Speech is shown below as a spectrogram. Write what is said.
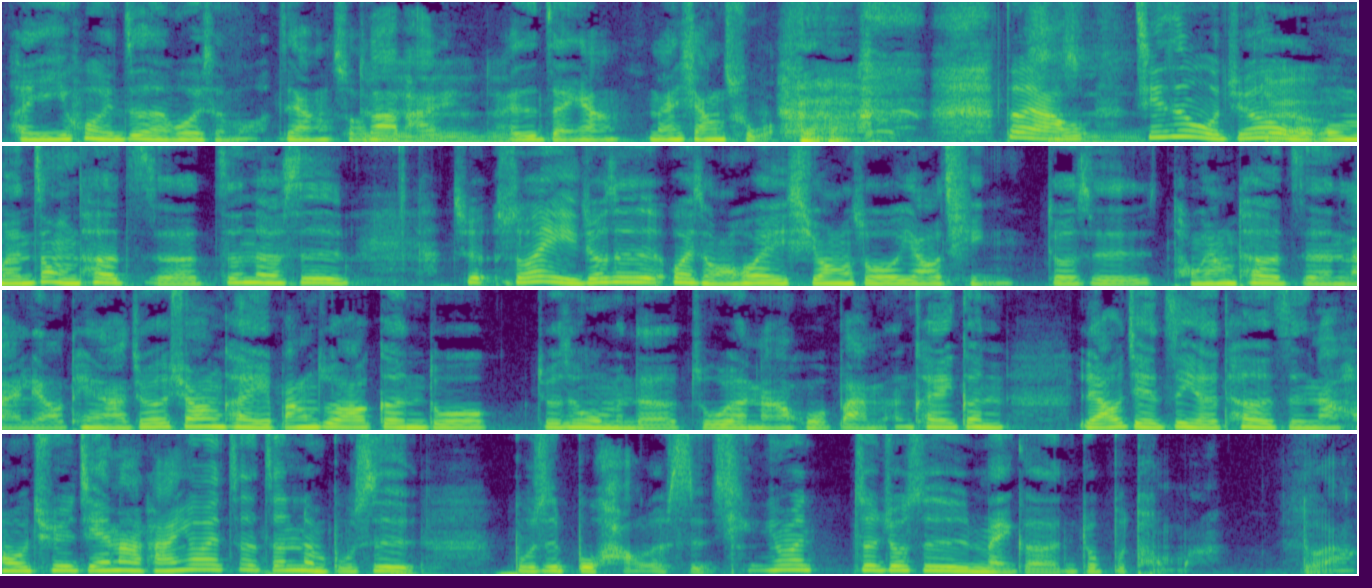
很疑惑，你这人为什么？这样手大牌还是怎样难相处？对啊，是是是。其实我觉得我、啊、我们这种特质真的是。就所以就是为什么会希望说邀请就是同样特质人来聊天啊，就是希望可以帮助到更多就是我们的族人啊伙伴们，可以更了解自己的特质，然后去接纳他，因为这真的不是不是不好的事情，因为这就是每个人都不同嘛，对啊，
